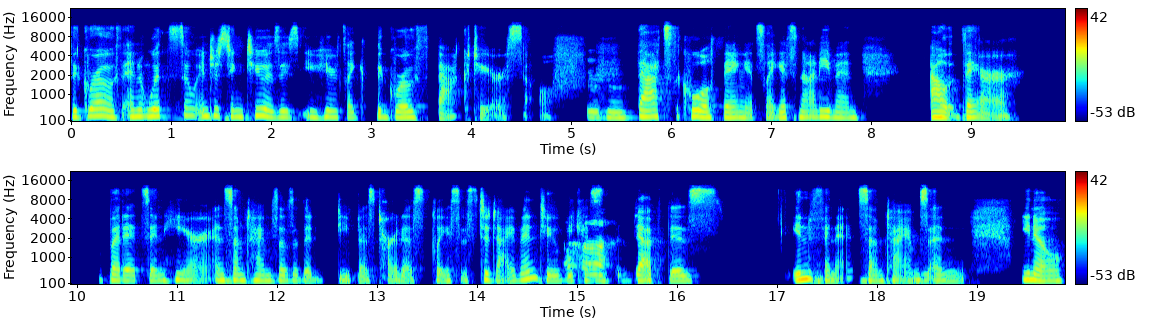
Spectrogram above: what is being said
the growth. And what's so interesting too is, is you hear it's like the growth back to yourself. Mm-hmm. That's the cool thing. It's like it's not even out there, but it's in here. And sometimes those are the deepest, hardest places to dive into because uh-huh. the depth is infinite sometimes. Mm-hmm. And, you know,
